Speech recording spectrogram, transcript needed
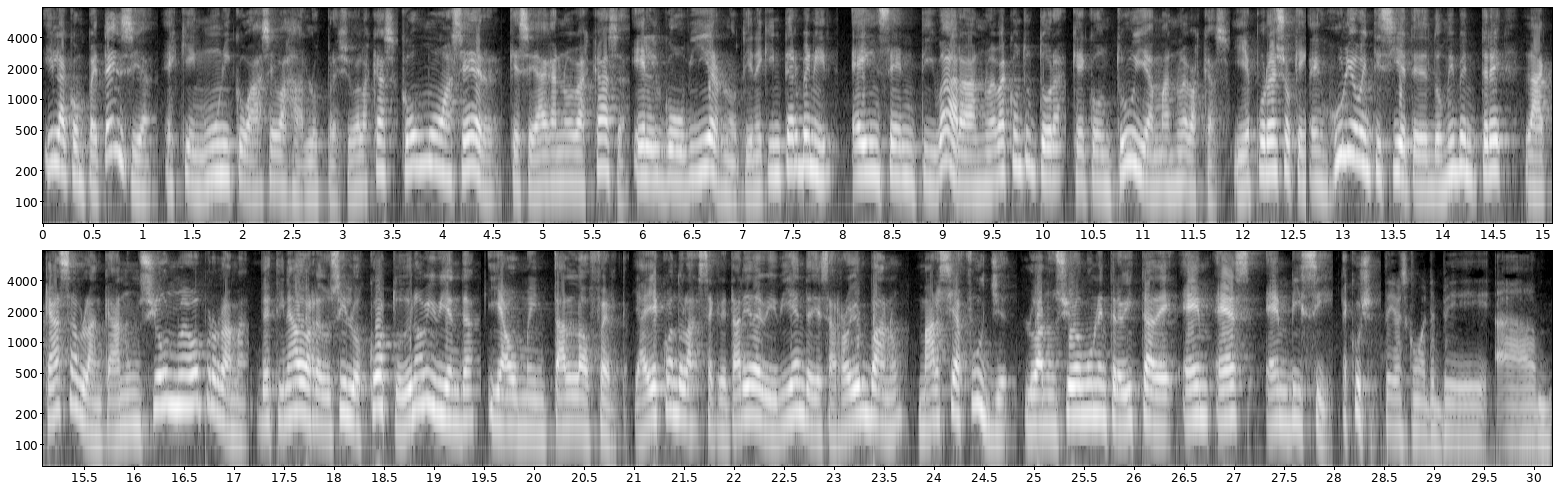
y la competencia es quien único hace bajar los precios de las casas. ¿Cómo hacer que se hagan nuevas casas? El gobierno tiene que intervenir e incentivar a las nuevas constructoras que construyan más nuevas casas. Y es por eso que en en julio 27 del 2023, la Casa Blanca anunció un nuevo programa destinado a reducir los costos de una vivienda y aumentar la oferta. Y ahí es cuando la secretaria de Vivienda y Desarrollo Urbano, Marcia Fudge, lo anunció en una entrevista de MSNBC. Escuchen. There's going to be um,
